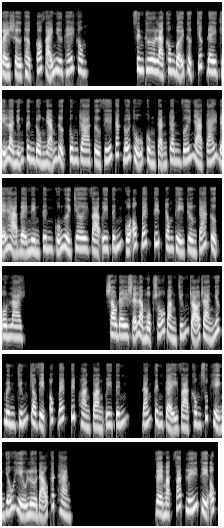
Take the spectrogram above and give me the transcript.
Vậy sự thật có phải như thế không? Xin thưa là không bởi thực chất đây chỉ là những tin đồn nhảm được tung ra từ phía các đối thủ cùng cạnh tranh với nhà cái để hạ bệ niềm tin của người chơi và uy tín của ốc bét tiếp trong thị trường cá cược online. Sau đây sẽ là một số bằng chứng rõ ràng nhất minh chứng cho việc ốc tiếp hoàn toàn uy tín, đáng tin cậy và không xuất hiện dấu hiệu lừa đảo khách hàng. Về mặt pháp lý thì ốc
